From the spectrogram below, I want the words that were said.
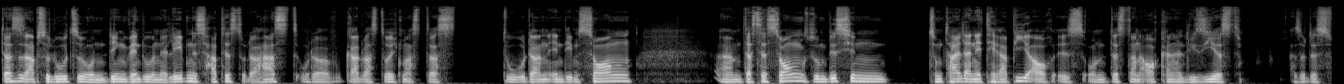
das ist absolut so ein Ding, wenn du ein Erlebnis hattest oder hast oder gerade was durchmachst, dass du dann in dem Song, ähm, dass der Song so ein bisschen zum Teil deine Therapie auch ist und das dann auch kanalisierst. Also das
